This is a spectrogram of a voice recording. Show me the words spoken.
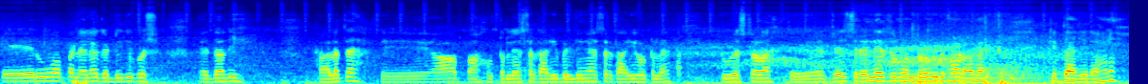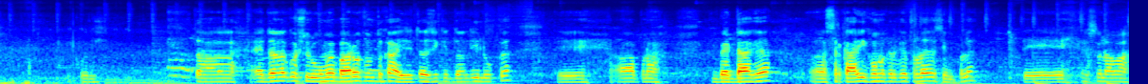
ਤੇ ਰੂਮ ਆਪਾਂ ਲੈ ਲਿਆ ਗੱਡੀ ਦੀ ਕੁਛ ਇਦਾਂ ਦੀ ਹਾਲਤ ਹੈ ਤੇ ਆ ਆਪਾਂ ਹੋਟਲ ਹੈ, ਸਰਕਾਰੀ ਬਿਲਡਿੰਗ ਹੈ, ਸਰਕਾਰੀ ਹੋਟਲ ਹੈ ਟੂਰਿਸਟ ਵਾਲਾ ਤੇ ਜਿਹੜੇ ਚ ਰਹਿੰਦੇ ਤੁਹਾਨੂੰ ਅੰਦਰੋਂ ਵੀ ਦਿਖਾਉਣਾ ਮੈਂ ਕਿੱਦਾਂ ਜਿਹੜਾ, ਹਨਾ? ਇੱਕ ਵਾਰੀ। ਤਾਂ ਇਦਾਂ ਦਾ ਕੁਝ ਰੂਮ ਹੈ, ਬਾਹਰੋਂ ਤੁਹਾਨੂੰ ਦਿਖਾਈ ਦਿੱਤਾ ਸੀ ਕਿੱਦਾਂ ਦੀ ਲੁੱਕ ਤੇ ਆ ਆਪਣਾ ਬੈੱਡ ਆ ਗਿਆ। ਸਰਕਾਰੀ ਹੋਣ ਕਰਕੇ ਥੋੜਾ ਜਿਹਾ ਸਿੰਪਲ ਹੈ ਤੇ ਇਸ ਤੋਂ ਇਲਾਵਾ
